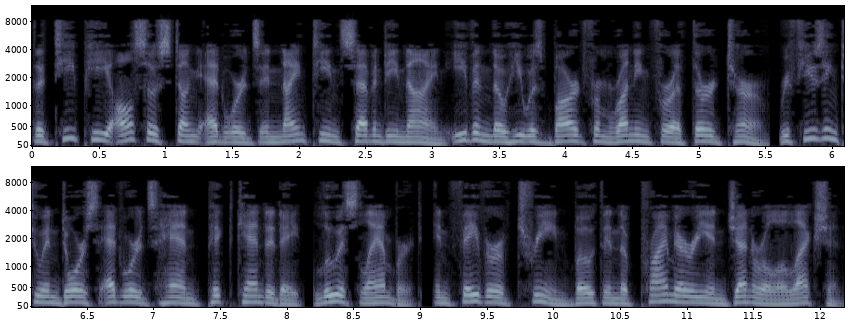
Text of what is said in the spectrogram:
The TP also stung Edwards in 1979 even though he was barred from running for a third term, refusing to endorse Edwards' hand-picked candidate, Louis Lambert, in favor of Treen both in the primary and general election.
